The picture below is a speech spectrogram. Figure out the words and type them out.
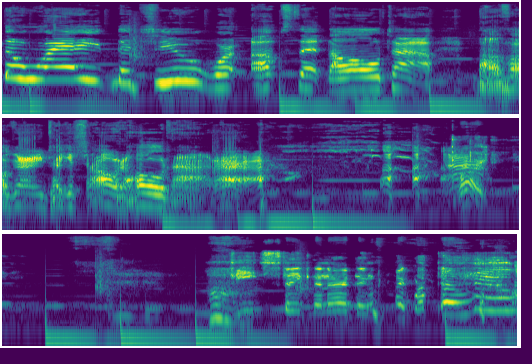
the way that you were upset the whole time. Motherfucker ain't taking a shower the whole time. right. Feet stinking and everything. Like, what the hell?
